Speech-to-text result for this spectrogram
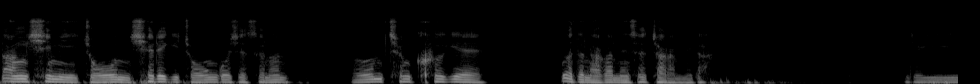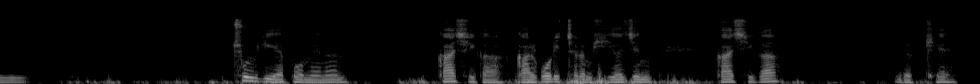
땅 심이 좋은 세력이 좋은 곳에서는 엄청 크게 뻗어 나가면서 자랍니다. 이제 이 줄기에 보면은 가시가 갈고리처럼 휘어진 가시가 이렇게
